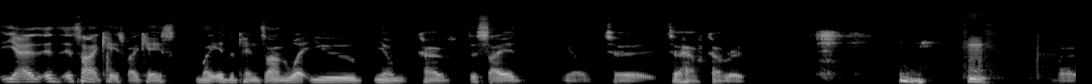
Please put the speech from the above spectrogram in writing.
yeah, it, it's not a case by case. Like it depends on what you you know kind of decide you know to to have covered. Hmm. hmm. But,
